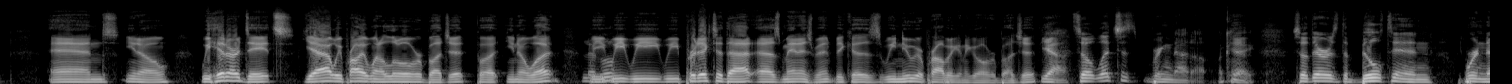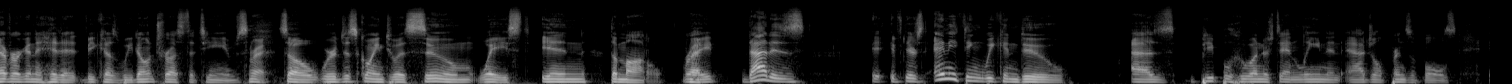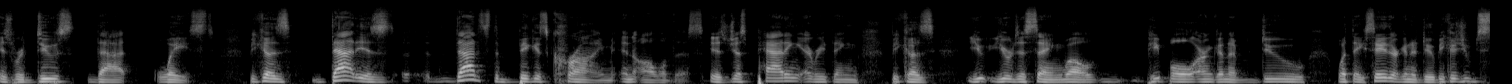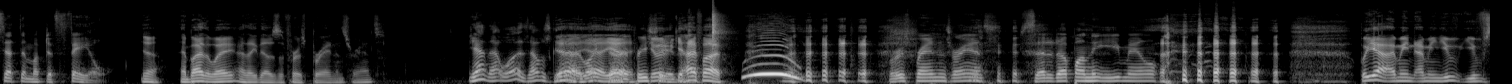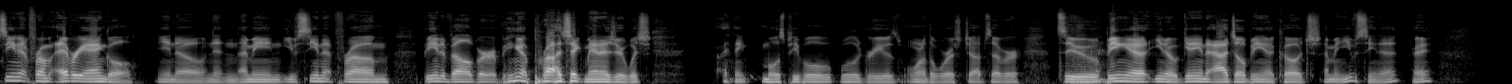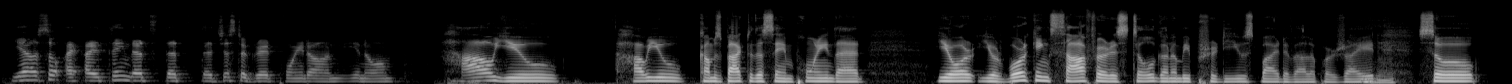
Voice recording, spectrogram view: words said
and you know we hit our dates yeah we probably went a little over budget but you know what we, we we we predicted that as management because we knew we were probably going to go over budget Yeah. So let's just bring that up. Okay. So there is the built-in. We're never going to hit it because we don't trust the teams. Right. So we're just going to assume waste in the model. Right. That is, if there's anything we can do as people who understand lean and agile principles is reduce that waste because that is that's the biggest crime in all of this is just padding everything because you you're just saying well people aren't going to do what they say they're going to do because you set them up to fail. Yeah. And by the way i think that was the first brandon's rant yeah that was. That was good. Yeah I like yeah that. yeah. I appreciate Give it it- high five. First brandon's rants. Set it up on the email. But yeah, I mean, I mean, you've you've seen it from every angle, you know, Nitin. I mean, you've seen it from being a developer, being a project manager, which I think most people will agree is one of the worst jobs ever, to being a you know getting into agile, being a coach. I mean, you've seen it, right? Yeah, so I, I think that's that's that's just a great point on you know how you how you comes back to the same point that your your working software is still going to be produced by developers, right? Mm-hmm. So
